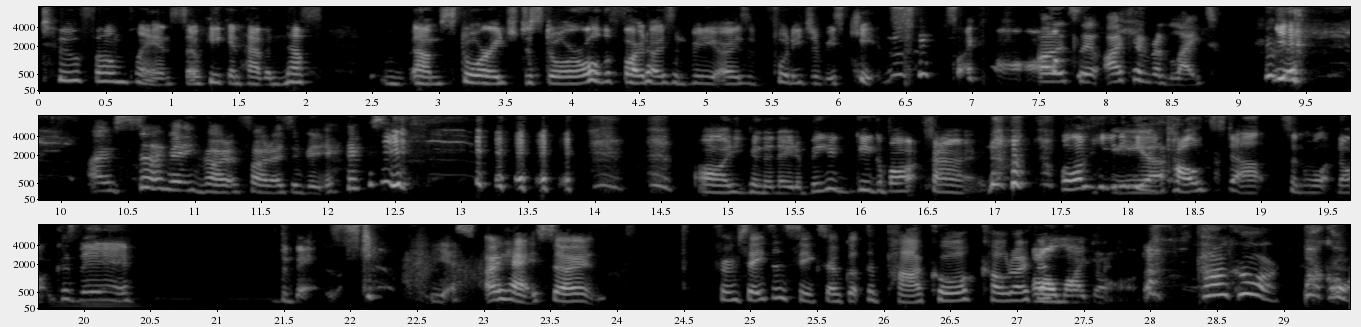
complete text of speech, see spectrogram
two phone plans so he can have enough um, storage to store all the photos and videos and footage of his kids. it's like, oh, Honestly, I can relate. yeah. I have so many photos and videos. oh, you're gonna need a bigger gigabyte phone. well, I'm here to Yeah. cold starts and whatnot because they're the best. yes. Okay, so from season six, I've got the parkour cold open. Oh my god, Parkour. parkour!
